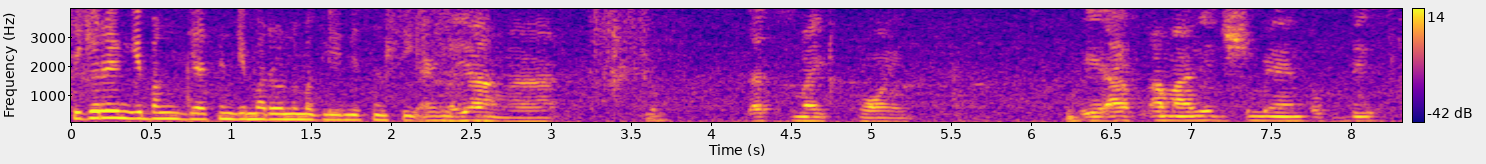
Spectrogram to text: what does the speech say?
Siguro yung ibang guest, hindi marunong maglinis ng CR Kaya nga, that's my point. Eh, as a management of this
